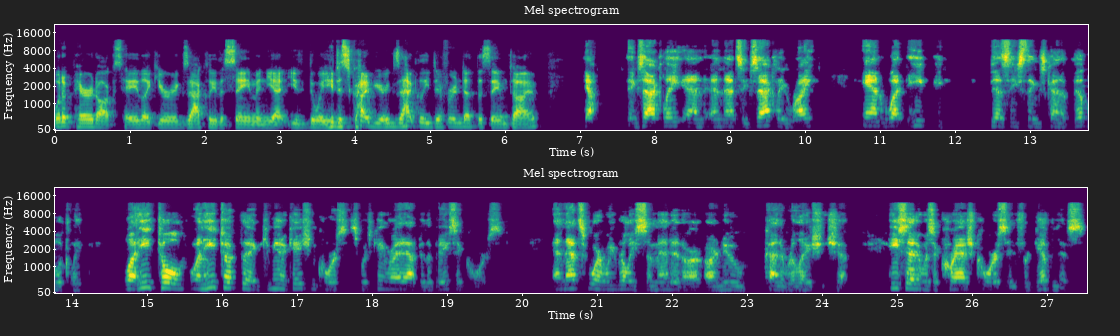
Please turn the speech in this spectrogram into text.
what a paradox hey like you're exactly the same and yet you the way you describe you're exactly different at the same time. Yeah exactly and and that's exactly right. And what he, he does these things kind of biblically. What he told when he took the communication courses which came right after the basic course and that's where we really cemented our, our new kind of relationship. He said it was a crash course in forgiveness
